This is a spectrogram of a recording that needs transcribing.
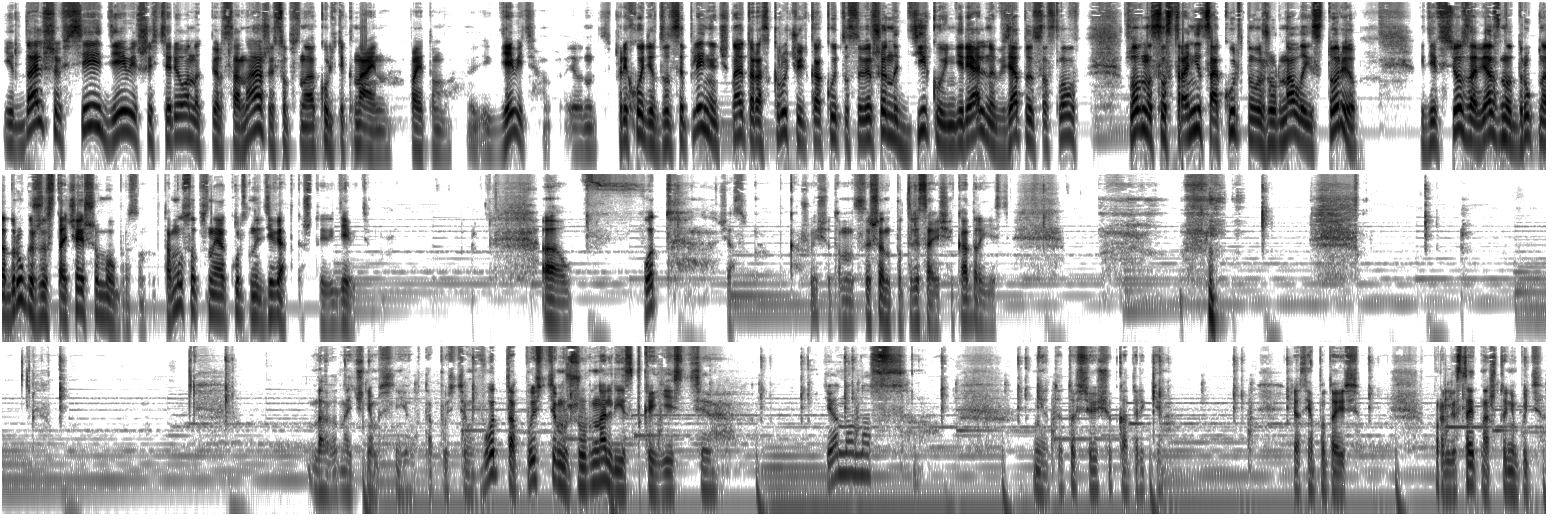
И дальше все 9 шестеренок персонажей, собственно, Оккультик 9, поэтому 9, приходят в зацепление, начинают раскручивать какую-то совершенно дикую, нереальную, взятую со слов, словно со страницы оккультного журнала историю, где все завязано друг на друга жесточайшим образом. Потому, собственно, и оккультная девятка, что их 9. А, вот, сейчас покажу, еще там совершенно потрясающие кадры есть. Да, начнем с нее, допустим. Вот, допустим, журналистка есть. Где она у нас? Нет, это все еще кадрики. Сейчас я пытаюсь пролистать на что-нибудь.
